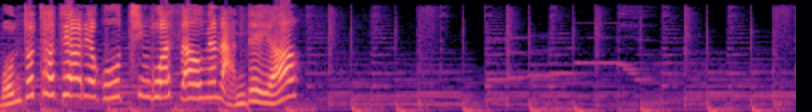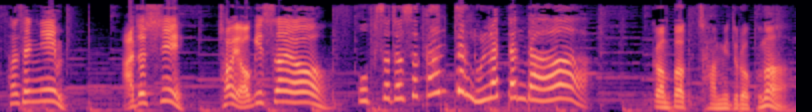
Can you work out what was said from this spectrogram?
먼저 차지하려고 친구와 싸우면 안 돼요. 선생님, 아저씨, 저 여기 있어요. 없어져서 깜짝 놀랐단다. 깜빡 잠이 들었구나.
